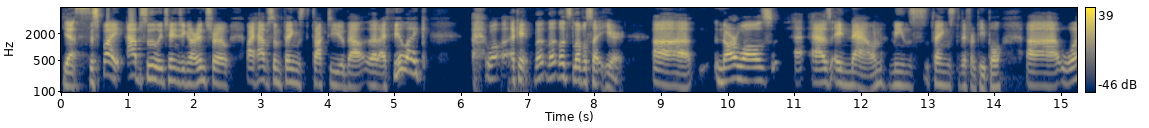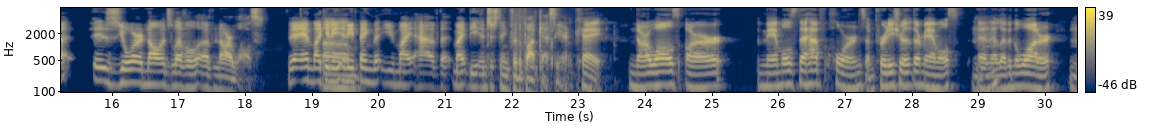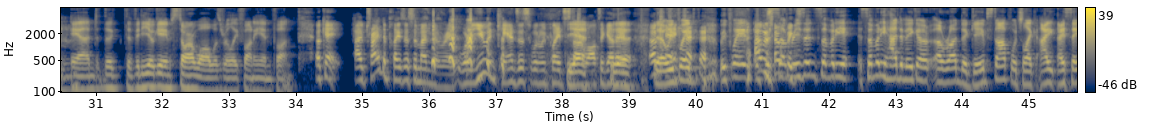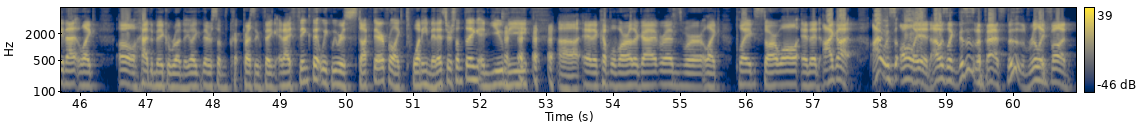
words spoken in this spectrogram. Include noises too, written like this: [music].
Yes. despite absolutely changing our intro, I have some things to talk to you about that I feel like. [sighs] Well, okay, let, let, us level set here. Uh, narwhals a- as a noun means things to different people. Uh, what is your knowledge level of narwhals? And like any Um, anything that you might have that might be interesting for the podcast here. Okay. Narwhals are mammals that have horns. I'm pretty sure that they're mammals and they live in the water. Mhm. And the the video game Starwhal was really funny and fun. Okay, I've tried to place this in my memory. [laughs] Were you in Kansas when we played Starwhal together? Yeah, yeah. We played. [laughs] We played. I for some hoping- reason, somebody somebody had to make a, a run to GameStop, which like I I say that like oh had to make a run to like there's some cr- pressing thing, and I think that we we were stuck there for like 20 minutes or something, and you me [laughs] uh, and a couple of our other guy friends were like playing Starwhal, and then I got. I was all in. I was like, "This is the best. This is really fun,"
